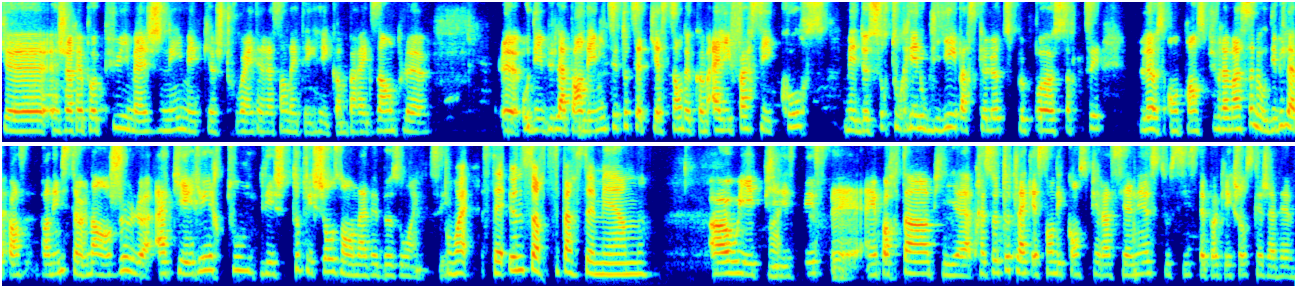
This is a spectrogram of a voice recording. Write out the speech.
que j'aurais pas pu imaginer, mais que je trouvais intéressant d'intégrer. Comme par exemple, euh, euh, au début de la pandémie, tu sais, toute cette question de comme aller faire ses courses, mais de surtout rien oublier parce que là, tu peux pas sortir. Là, on ne pense plus vraiment à ça, mais au début de la pandémie, c'était un enjeu, là, acquérir les, toutes les choses dont on avait besoin. Oui, c'était une sortie par semaine. Ah oui, puis c'était important. Puis après ça, toute la question des conspirationnistes aussi, c'était pas quelque chose que j'avais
